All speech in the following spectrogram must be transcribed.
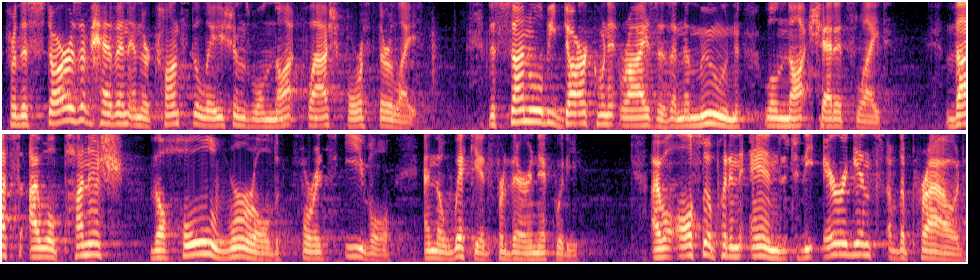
For the stars of heaven and their constellations will not flash forth their light. The sun will be dark when it rises, and the moon will not shed its light. Thus I will punish the whole world for its evil, and the wicked for their iniquity. I will also put an end to the arrogance of the proud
